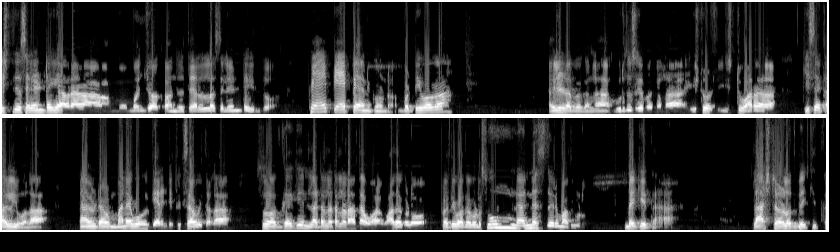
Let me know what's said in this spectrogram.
ಇಷ್ಟು ಸೈಲೆಂಟ್ ಆಗಿ ಅವ್ರ ಮಂಜು ಹಾಕೋ ಜೊತೆ ಎಲ್ಲ ಸೈಲೆಂಟ್ ಇದ್ದು. ಪೇ ಪ್ಯಾ ಪೇ ಅನ್ಕೊಂಡು. ಬಟ್ ಇವಾಗ ಹೈಲೈಟ್ ಆಗ್ಬೇಕಲ್ಲ, ಗುರುತಿಸ್ಕೋಬೇಕಲ್ಲ, ಇಷ್ಟು ವರ್ಷ, ಇಷ್ಟು ವಾರ ಕಿಸಕ್ ಆಗಿಲ್ವಲ್ಲ ನಾವು ಮನೆಗೆ ಹೋಗಿ ಗ್ಯಾರಂಟಿ ಫಿಕ್ಸ್ ಆಗೋಯ್ತಲ್ಲ. ಸೊ ಅದಕ್ಕಾಗಿ ಲಟ ಲಟ ಲಟ ಅಂತ ವಾದಗಳು, ಪ್ರತಿವಾದಗಳು ಸುಮ್ಮನೆ ಅನ್ನೆಸರಿ ಮಾತುಗಳು. ಬೇಕಿತ್ತ? ಲಾಸ್ಟ್ ಅಳೋದು ಬೇಕಿತ್ತ?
